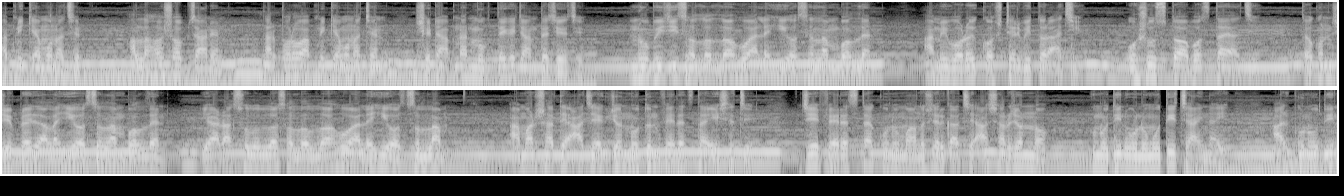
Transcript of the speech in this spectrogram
আপনি কেমন আছেন। আল্লাহ সব জানেন। তারপরও আপনি কেমন আছেন সেটা আপনার মুখ থেকে জানতে চেয়েছে। নবীজি সাল্লাল্লাহু আলহি আসাল্লাম বললেন আমি বড়ই কষ্টের ভিতর আছি, অসুস্থ অবস্থায় আছি। তখন জিব্রাইল আলহি আসাল্লাম বললেন, ইয়া রাসুলুল্লাহ সাল্লাল্লাহু আলহি আসাল্লাম আমার সাথে আজ একজন নতুন ফেরেস্তা এসেছে। যে ফেরেস্তা কোনো মানুষের কাছে আসার জন্য কোনোদিন অনুমতি চায় নাই, আর কোনোদিন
